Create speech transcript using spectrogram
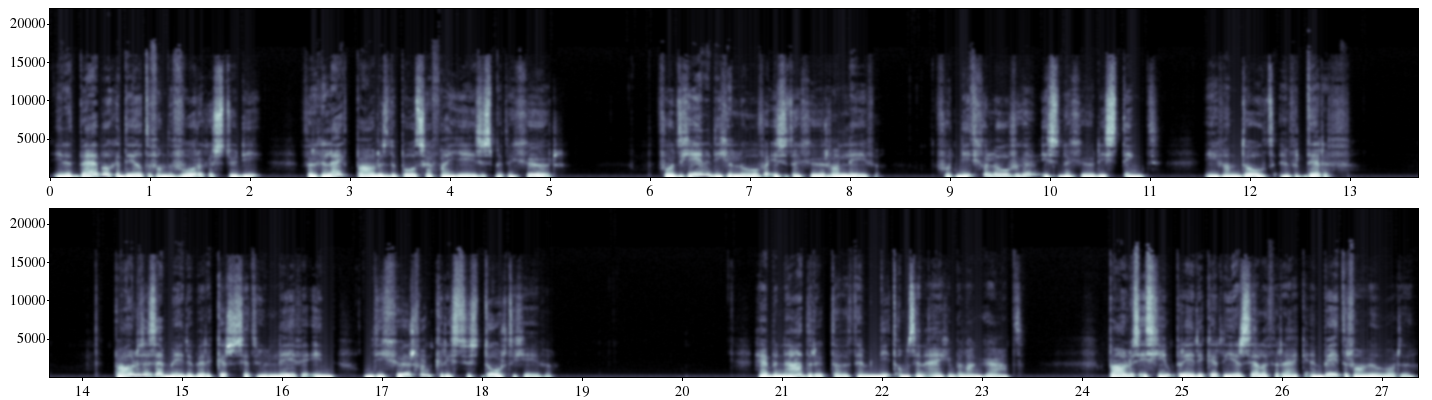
In het Bijbelgedeelte van de vorige studie vergelijkt Paulus de boodschap van Jezus met een geur. Voor degenen die geloven is het een geur van leven. Voor niet-gelovigen is het een geur die stinkt, een van dood en verderf. Paulus en zijn medewerkers zetten hun leven in om die geur van Christus door te geven. Hij benadrukt dat het hem niet om zijn eigen belang gaat. Paulus is geen prediker die er zelf rijk en beter van wil worden.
